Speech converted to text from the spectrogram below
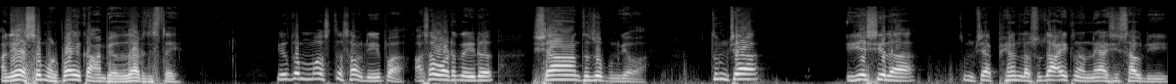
आणि या समोर पहा एका आंब्याचं झाड दिसतंय. आहे एकदम मस्त सावली आहे पहा. असं वाटत आहे इथं शांत झोपून घ्यावा. तुमच्या येशीला तुमच्या फॅनला सुद्धा ऐकणार नाही अशी सावली.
